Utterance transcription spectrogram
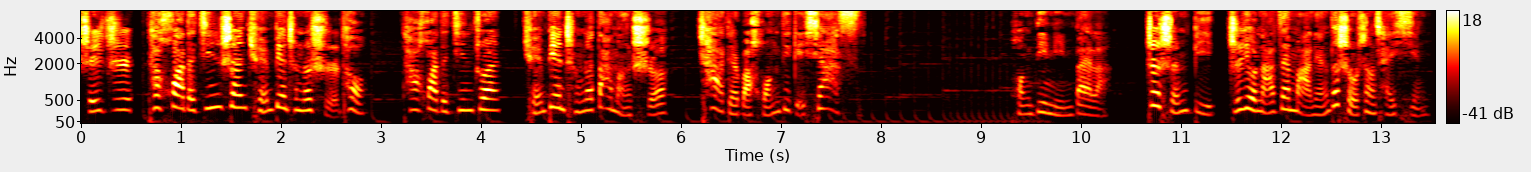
谁知他画的金山全变成了石头，他画的金砖全变成了大蟒蛇，差点把皇帝给吓死。皇帝明白了，这神笔只有拿在马良的手上才行，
